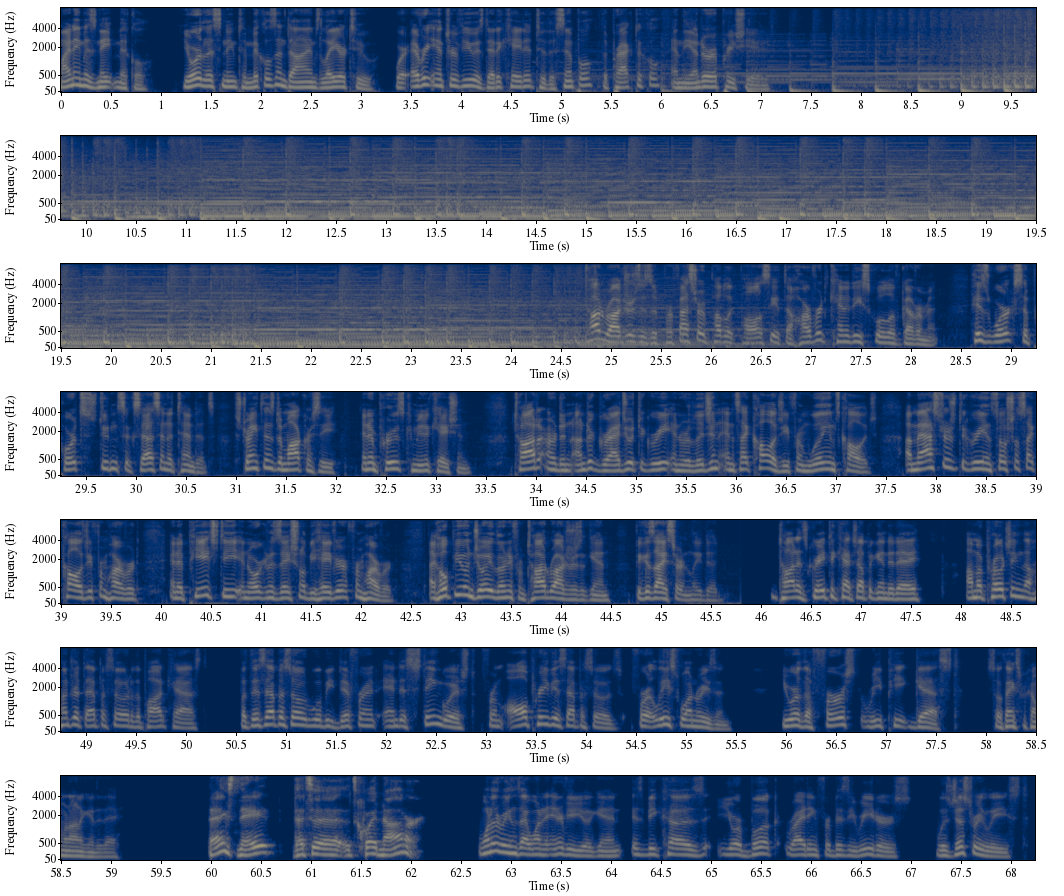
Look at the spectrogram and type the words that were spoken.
My name is Nate Mickle. You're listening to Mickles and Dimes Layer 2, where every interview is dedicated to the simple, the practical, and the underappreciated. Todd Rogers is a professor of public policy at the Harvard Kennedy School of Government. His work supports student success and attendance, strengthens democracy, and improves communication. Todd earned an undergraduate degree in religion and psychology from Williams College, a master's degree in social psychology from Harvard, and a PhD in organizational behavior from Harvard. I hope you enjoy learning from Todd Rogers again, because I certainly did. Todd, it's great to catch up again today. I'm approaching the 100th episode of the podcast, but this episode will be different and distinguished from all previous episodes for at least one reason. You are the first repeat guest so thanks for coming on again today. Thanks, Nate. That's a it's quite an honor. One of the reasons I wanted to interview you again is because your book, Writing for Busy Readers, was just released.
